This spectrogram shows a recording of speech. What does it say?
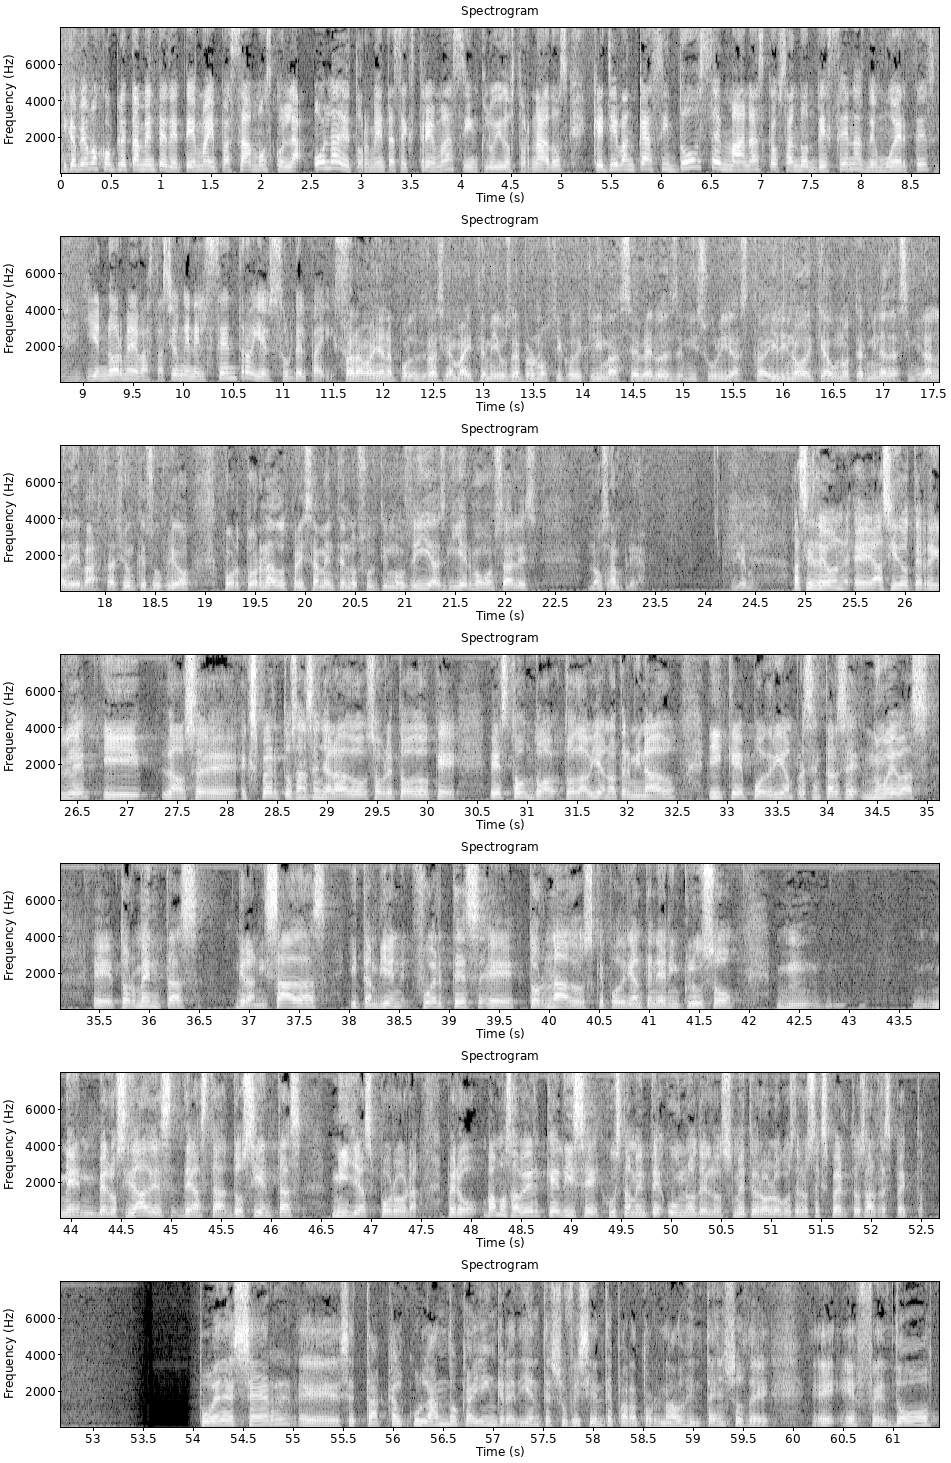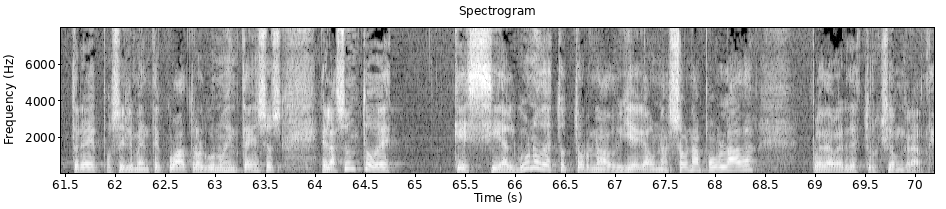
Y cambiamos completamente de tema y pasamos con la ola de tormentas extremas, incluidos tornados, que llevan casi dos semanas causando decenas de muertes y enorme devastación en el centro y el sur del país. Para mañana, por desgracia, Maite, amigos, hay pronóstico de clima severo desde Missouri hasta Illinois, que aún no termina de asimilar la devastación que sufrió por tornados precisamente en los últimos días. Guillermo González nos amplía. Guillermo. Así es, León, eh, ha sido terrible y los eh, expertos han señalado sobre todo que esto todavía no ha terminado y que podrían presentarse nuevas eh, tormentas, granizadas y también fuertes tornados que podrían tener incluso mm, velocidades de hasta 200 millas por hora. Pero vamos a ver qué dice justamente uno de los meteorólogos, de los expertos al respecto puede ser, eh, se está calculando que hay ingredientes suficientes para tornados intensos de eh, F2, 3, posiblemente 4, algunos intensos. El asunto es que si alguno de estos tornados llega a una zona poblada, puede haber destrucción grande.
